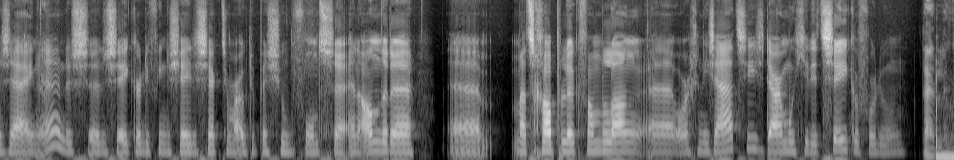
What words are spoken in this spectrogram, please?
zijn. Ja. Hè? Dus, eh, dus zeker de financiële sector, maar ook de pensioenfondsen en andere maatschappelijk van belang eh, organisaties. Daar moet je dit zeker voor doen. Duidelijk.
